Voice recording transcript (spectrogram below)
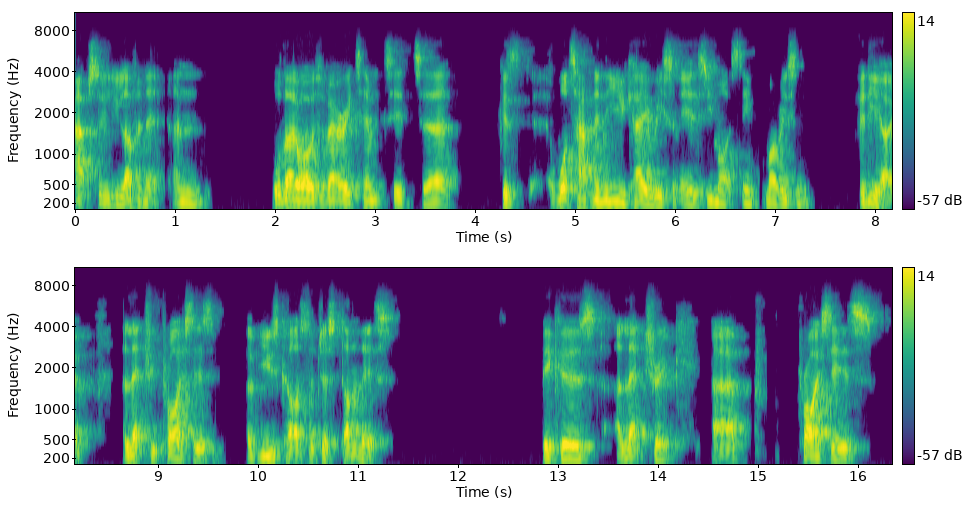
absolutely loving it. And although I was very tempted to, because what's happened in the UK recently is you might have seen from my recent video, electric prices of used cars have just done this because electric uh, prices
